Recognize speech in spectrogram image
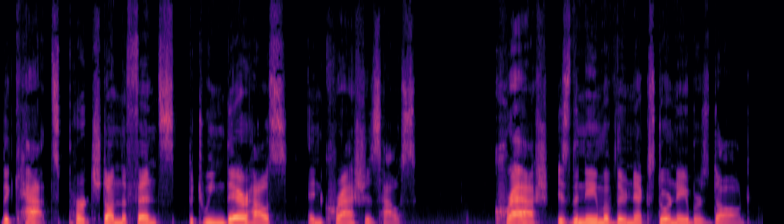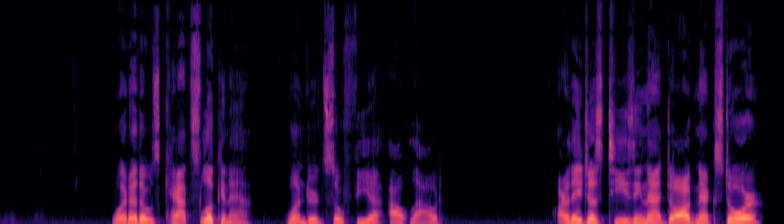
the cats perched on the fence between their house and Crash's house. Crash is the name of their next door neighbor's dog. What are those cats looking at? wondered Sophia out loud. Are they just teasing that dog next door?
